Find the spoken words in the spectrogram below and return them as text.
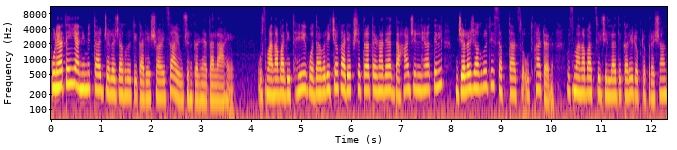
पुण्यातही यानिमित्त आज जलजागृती कार्यशाळेचं आयोजन करण्यात आलं आहे. उस्मानाबाद इथंही गोदावरीच्या कार्यक्षेत्रात येणाऱ्या दहा जिल्ह्यातील जलजागृती सप्ताहाचं उद्घाटन उस्मानाबादचे जिल्हाधिकारी डॉ. प्रशांत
